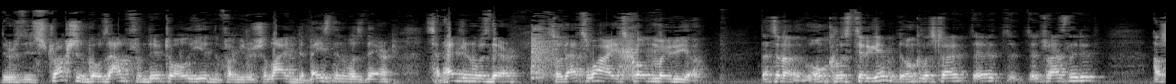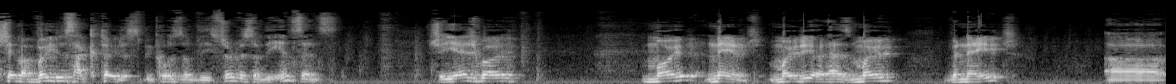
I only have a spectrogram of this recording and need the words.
Hira. There's the instruction goes out from there to all Yidden from Yerushalayim. The Din was there, Sanhedrin was there, so that's why it's called Moria. That's another. The uncle is Tirgim. The uncle is tra- uh, translated Al Shem Avodas Haktoides because of the service of the incense. Sheyesh boy Moir Neir. Moiria it has Moir V'Neir. Uh,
